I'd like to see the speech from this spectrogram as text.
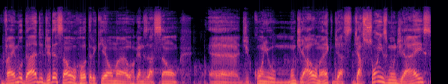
vai mudar de direção o Rotary, que é uma organização é, de cunho mundial, não é? de, de ações mundiais,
